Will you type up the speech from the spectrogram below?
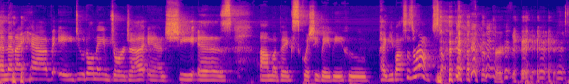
And then I have a doodle named Georgia, and she is um, a big squishy baby who Peggy bosses around. So. Perfect.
